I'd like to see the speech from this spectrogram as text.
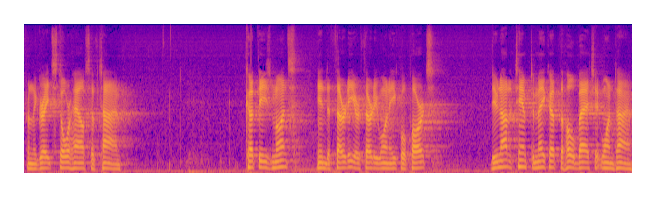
from the great storehouse of time. Cut these months into 30 or 31 equal parts do not attempt to make up the whole batch at one time.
